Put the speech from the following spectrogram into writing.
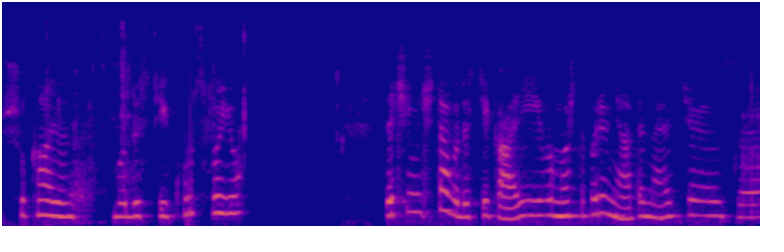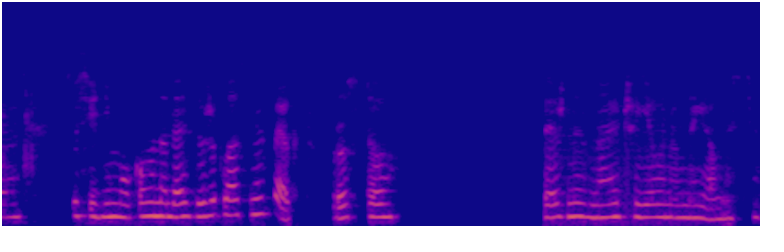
шукаю водостійку свою. Це чинічта водостійка, її ви можете порівняти навіть е, з сусіднім оком. Вона дасть дуже класний ефект. Просто теж не знаю, чи є вона в наявності.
